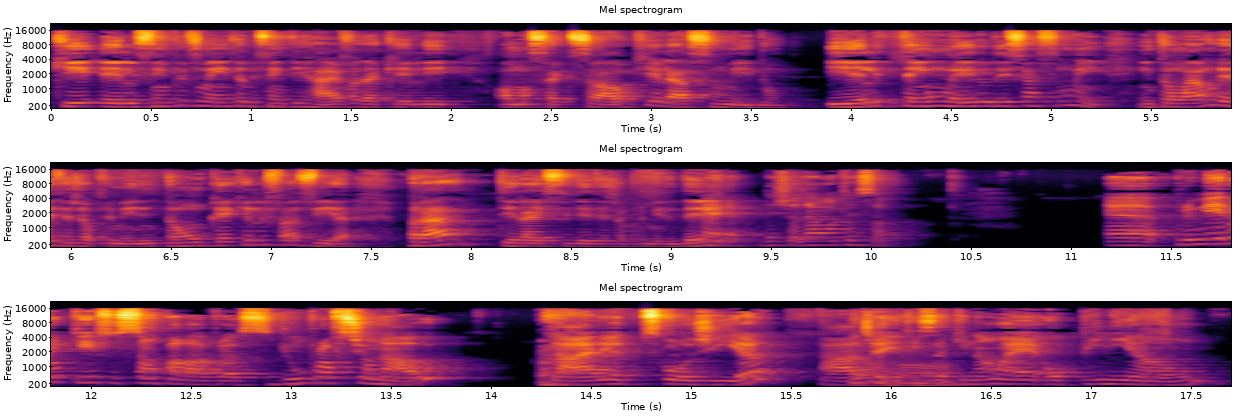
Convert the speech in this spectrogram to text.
que ele simplesmente ele sente raiva daquele homossexual que ele é assumido. E ele tem um medo de se assumir. Então é um desejo oprimido. Então o que é que ele fazia? Pra tirar esse desejo oprimido dele, Pera, deixa eu dar uma atenção. É, primeiro que isso são palavras de um profissional da área de psicologia, tá, gente? Isso aqui não é opinião,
